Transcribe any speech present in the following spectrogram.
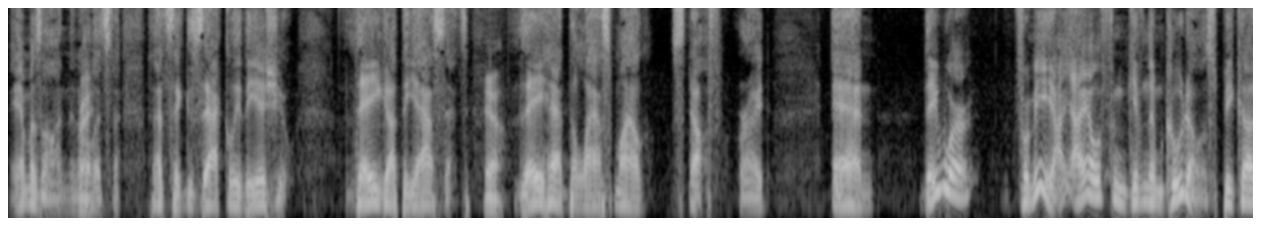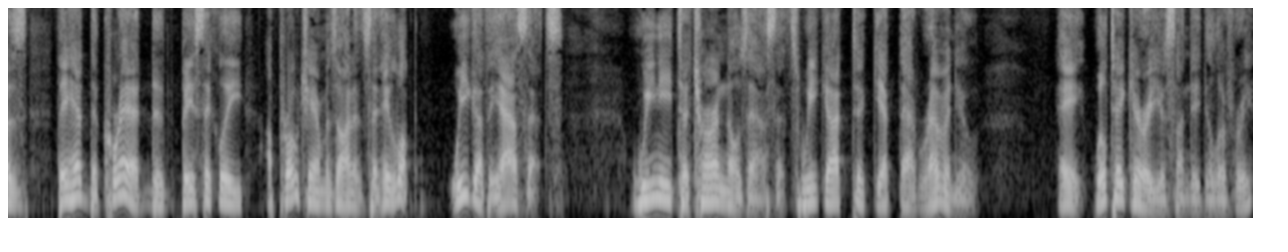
Amazon and all that stuff. That's exactly the issue. They got the assets. Yeah. They had the last mile stuff, right? And they were, for me, I, I often give them kudos because they had the cred to basically approach Amazon and said, hey, look, we got the assets. We need to turn those assets. We got to get that revenue. Hey, we'll take care of your Sunday delivery.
